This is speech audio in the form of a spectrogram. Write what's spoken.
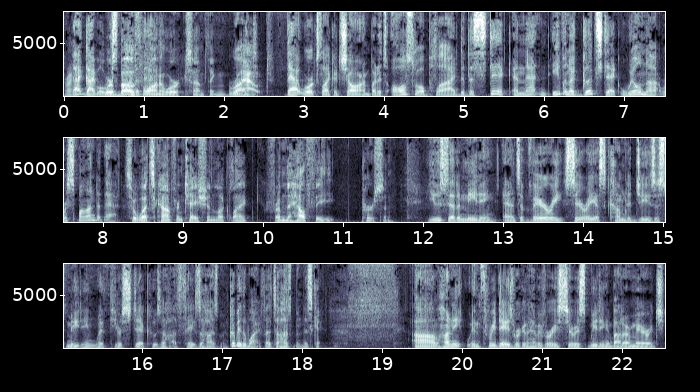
Right. That guy will. Respond. We both want to work something right. out. That works like a charm, but it's also applied to the stick, and that even a good stick will not respond to that. So, what's confrontation look like from the healthy person? You set a meeting, and it's a very serious come to Jesus meeting with your stick, who's a, who's a husband. Could be the wife. That's a husband in this case. Um, honey, in three days, we're going to have a very serious meeting about our marriage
